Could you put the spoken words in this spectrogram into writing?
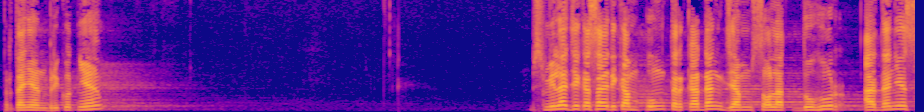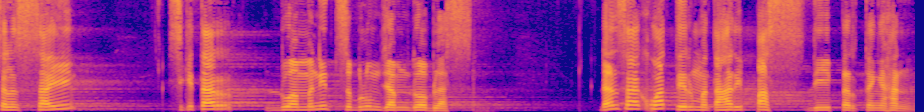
Pertanyaan berikutnya. Bismillah jika saya di kampung terkadang jam sholat duhur adanya selesai sekitar dua menit sebelum jam 12. Dan saya khawatir matahari pas di pertengahan.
